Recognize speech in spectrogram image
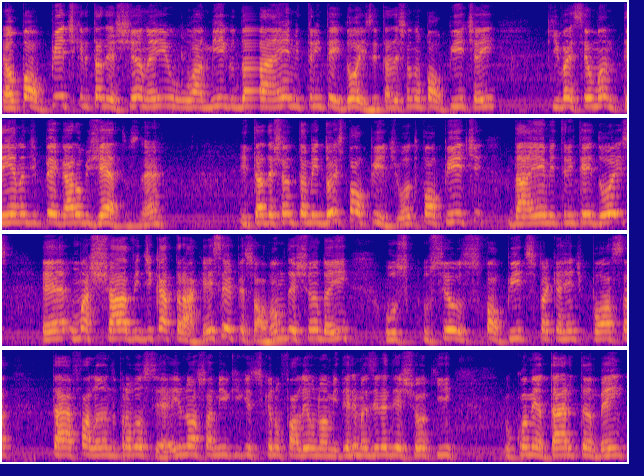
é o palpite que ele está deixando aí, o amigo da M32. Ele está deixando um palpite aí que vai ser uma antena de pegar objetos, né? E está deixando também dois palpites. O outro palpite da M32 é uma chave de catraca. É isso aí, pessoal. Vamos deixando aí os, os seus palpites para que a gente possa estar tá falando para você. Aí o nosso amigo que, que eu não falei o nome dele, mas ele deixou aqui o comentário também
